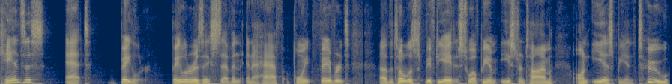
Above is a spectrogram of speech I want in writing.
Kansas at Baylor. Baylor is a seven and a half point favorite. Uh, the total is 58. It's 12 p.m. Eastern Time on ESPN2.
